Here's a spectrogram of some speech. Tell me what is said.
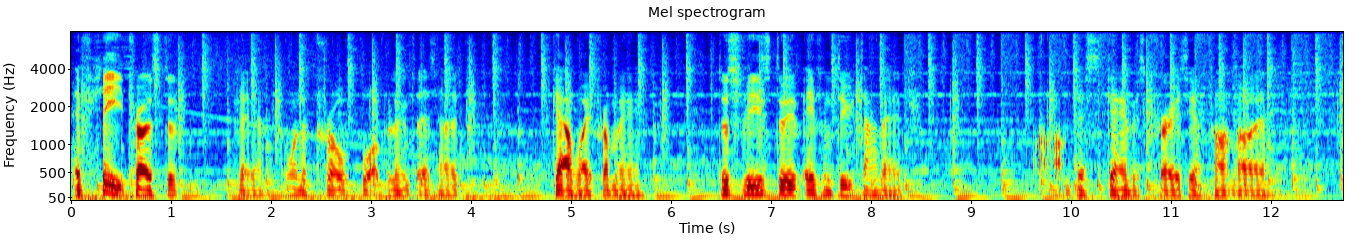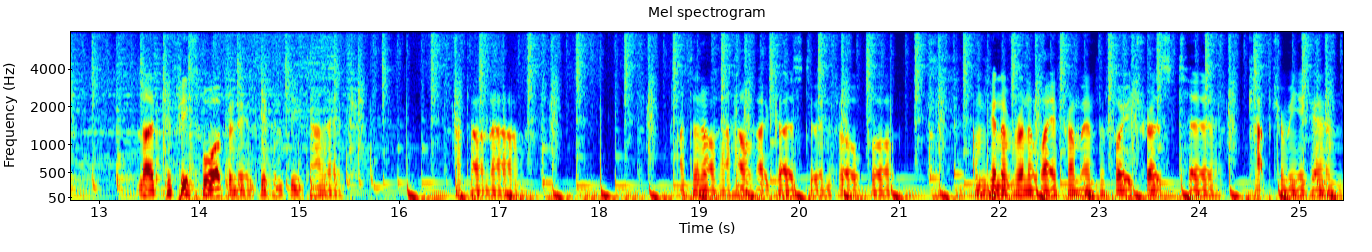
If he tries to Okay, I want to throw water balloon to his head. Get away from me. Does these do even do damage? Oh, this game is crazy, I can't lie. Like, do these water balloons even do damage? I don't know. I don't know what the hell that guy's doing though, but I'm gonna run away from him before he tries to capture me again.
